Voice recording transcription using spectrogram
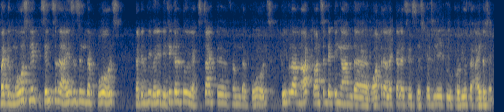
But mostly since the ice is in the poles, that will be very difficult to extract from the poles. People are not concentrating on the water electrolysis, especially to produce the hydrogen.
